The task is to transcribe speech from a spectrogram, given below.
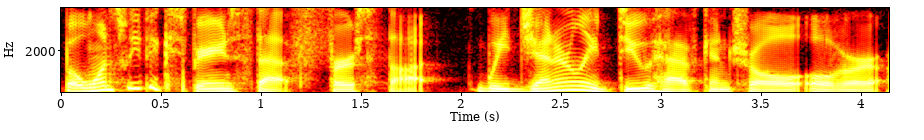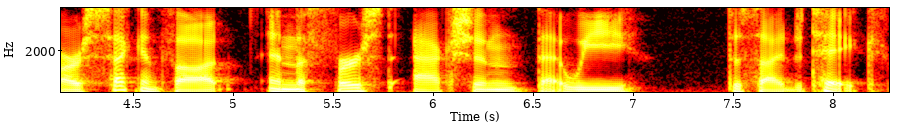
But once we've experienced that first thought, we generally do have control over our second thought and the first action that we decide to take.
